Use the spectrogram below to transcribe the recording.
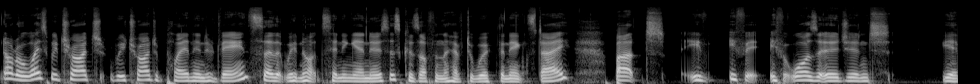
not always. We try to, we try to plan in advance so that we're not sending our nurses because often they have to work the next day. But if if it if it was urgent, yeah,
